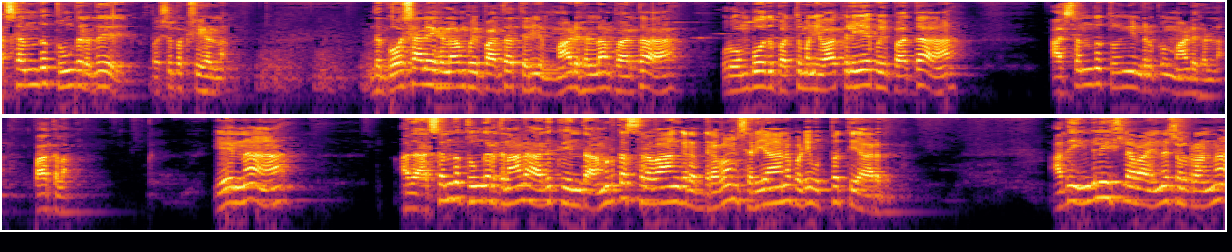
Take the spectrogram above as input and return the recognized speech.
அசந்து தூங்குறது பசு பட்சிகள்லாம் இந்த கோசாலைகள்லாம் போய் பார்த்தா தெரியும். மாடுகள்லாம் பார்த்தா ஒரு ஒன்பது பத்து மணி வாக்கிலேயே போய் பார்த்தா அசந்து தூங்கிட்டு இருக்கும் மாடுகள்லாம். பார்க்கலாம். ஏன்னா அது அசந்து தூங்குறதுனால அதுக்கு இந்த அமிர்தஸ்ரவாங்கிற திரவம் சரியானபடி உற்பத்தி ஆறுது. அது இங்கிலீஷில் அவ என்ன சொல்றான்னா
